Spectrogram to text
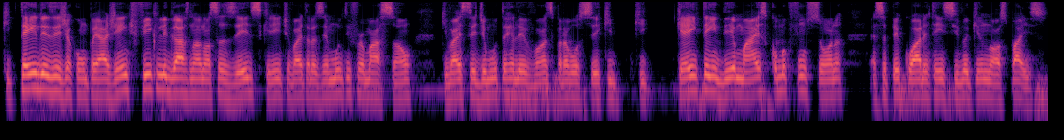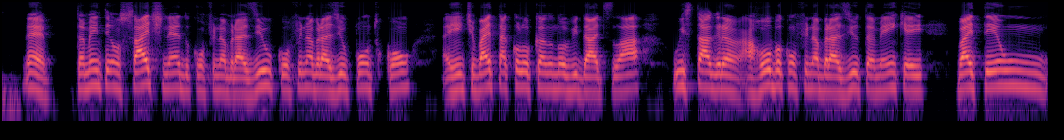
que tem desejo de acompanhar a gente, fique ligado nas nossas redes, que a gente vai trazer muita informação que vai ser de muita relevância para você que, que quer entender mais como funciona essa pecuária intensiva aqui no nosso país. É, também tem um site né, do Confina Brasil, confinabrasil.com. A gente vai estar tá colocando novidades lá o Instagram, arroba Confina Brasil também, que aí vai ter um.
